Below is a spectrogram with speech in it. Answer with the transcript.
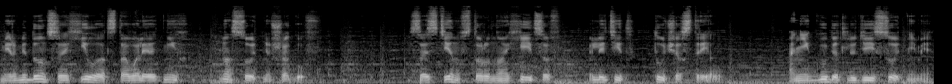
Мирмидонцы Ахилла отставали от них на сотню шагов. Со стен в сторону ахейцев летит туча стрел. Они губят людей сотнями,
